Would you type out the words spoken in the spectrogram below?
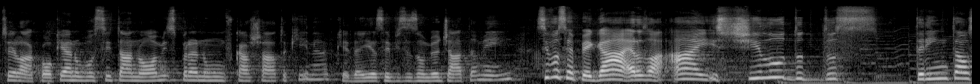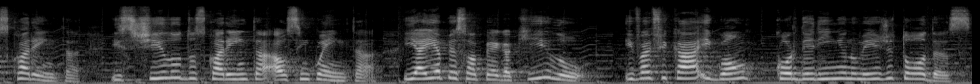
sei lá, qualquer, não vou citar nomes para não ficar chato aqui, né? Porque daí as revistas vão me odiar também. Se você pegar, elas lá, ai, estilo do, dos 30 aos 40, estilo dos 40 aos 50. E aí a pessoa pega aquilo e vai ficar igual um cordeirinho no meio de todas,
